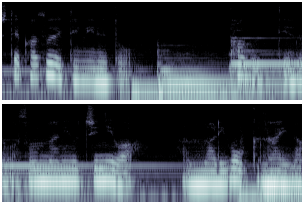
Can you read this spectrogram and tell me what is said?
して数えてみると家具っていうのがそんなにうちにはあんまり多くないな。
